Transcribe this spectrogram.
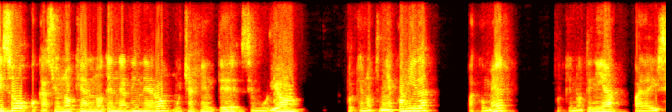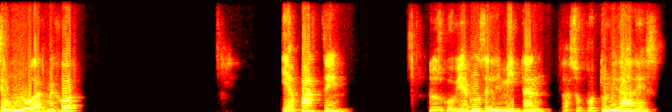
Eso ocasionó que al no tener dinero, mucha gente se murió porque no tenía comida para comer, porque no tenía para irse a un lugar mejor. Y aparte, los gobiernos delimitan las oportunidades.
